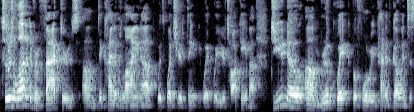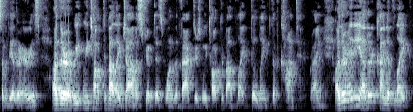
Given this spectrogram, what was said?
So there's a lot of different factors um, that kind of line up with what you're thinking, what, what, you're talking about. Do you know, um, real quick, before we kind of go into some of the other areas, are there? We, we talked about like JavaScript as one of the factors, and we talked about like the length of content, right? Are there any other kind of like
